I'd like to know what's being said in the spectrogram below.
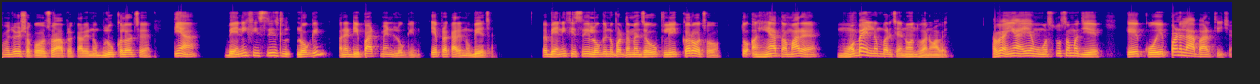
તમે જોઈ શકો છો આ પ્રકારનું બ્લુ કલર છે. ત્યાં બેનિફિશરીઝ લોગિન અને ડિપાર્ટમેન્ટ લોગિન એ પ્રકારેનું બે છે. તો બેનિફિશરી લોગિન ઉપર તમે જવું ક્લિક કરો છો, તો અહીંયા તમારે મોબાઈલ નંબર છે નોંધવાનો આવે. હવે અહીંયા એ વસ્તુ સમજીએ કે કોઈ પણ લાભાર્થી છે.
